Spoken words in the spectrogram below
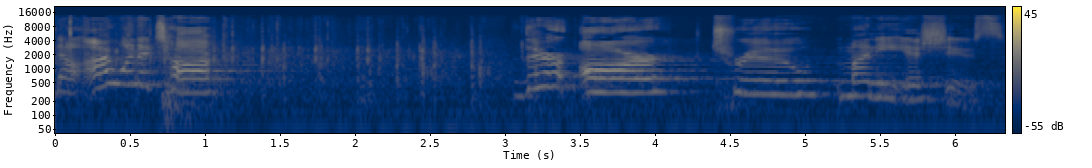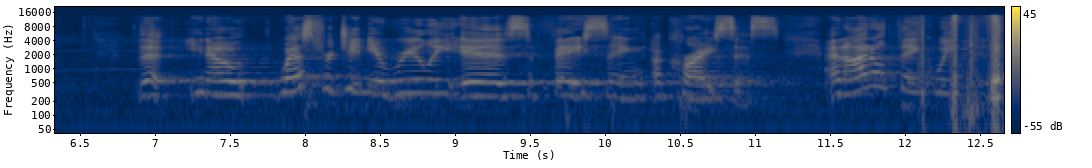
Now, I want to talk. There are true money issues. That, you know, West Virginia really is facing a crisis. And I don't think we can,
